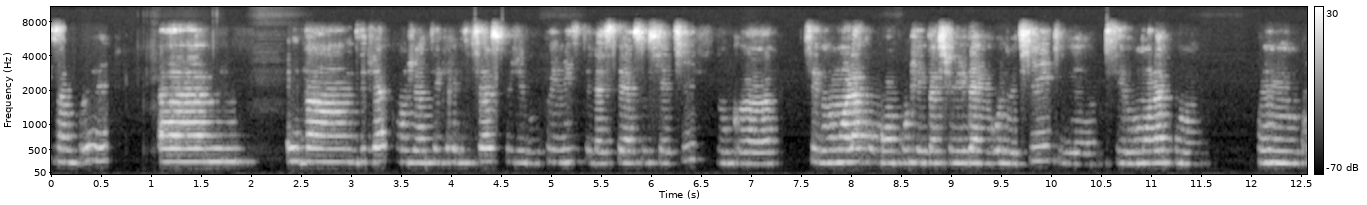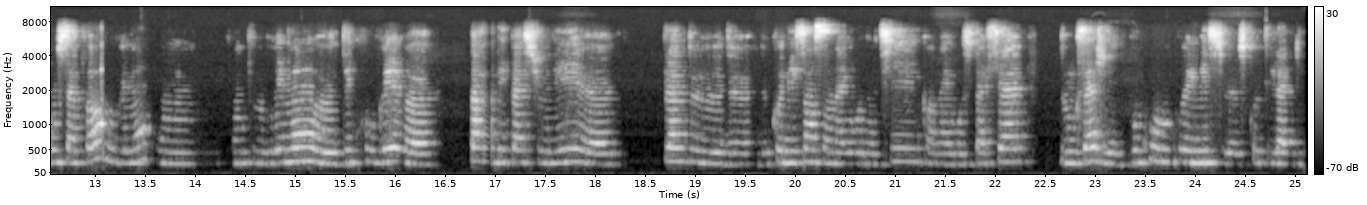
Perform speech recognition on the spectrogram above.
c'est un peu. oui. Euh, et ben, déjà, quand j'ai intégré l'IPSA, ce que j'ai beaucoup aimé, c'était l'aspect associatif. Donc, euh, c'est vraiment là qu'on rencontre les passionnés d'aéronautique. C'est vraiment là qu'on s'informe, vraiment, qu'on peut vraiment euh, découvrir euh, par des passionnés euh, plein de, connaissances en aéronautique, en aérospatiale. Donc, ça, j'ai beaucoup, beaucoup aimé ce, côté-là de.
